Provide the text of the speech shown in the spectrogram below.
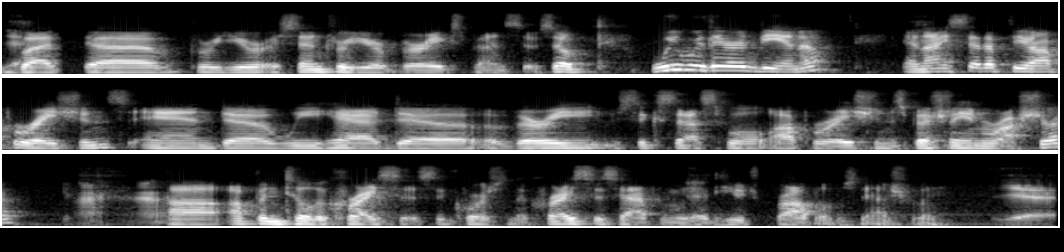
Yeah. But uh, for Europe, Central Europe, very expensive. So we were there in Vienna, and I set up the operations, and uh, we had uh, a very successful operation, especially in Russia, Uh-huh. uh, up until the crisis. Of course, when the crisis happened, we had huge problems naturally. Yeah,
